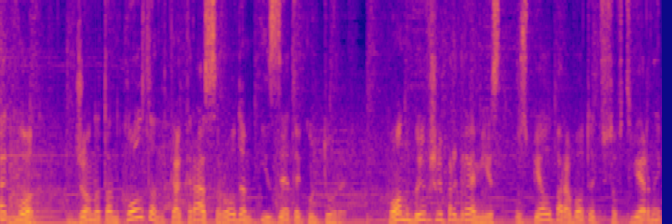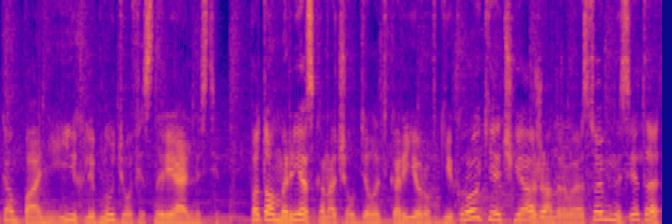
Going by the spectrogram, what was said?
Так вот, Джонатан Колтон как раз родом из этой культуры. Он бывший программист, успел поработать в софтверной компании и хлебнуть офисной реальности. Потом резко начал делать карьеру в гик-роке, чья жанровая особенность — это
